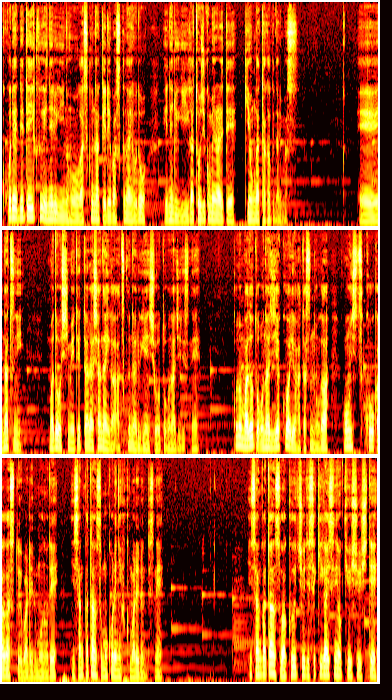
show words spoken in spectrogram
ここで出ていくエネルギーの方が少なければ少ないほどエネルギーが閉じ込められて気温が高くなります。えー、夏に窓を閉めてたら車内が熱くなる現象と同じですね。この窓と同じ役割を果たすのが温室効果ガスと呼ばれるもので、二酸化炭素もこれに含まれるんですね。二酸化炭素は空中で赤外線を吸収して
